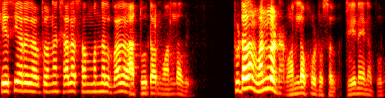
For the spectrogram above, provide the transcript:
కేసీఆర్ గారితోన చాలా సంబంధాలు బాగా ఆ టూ థౌసండ్ వన్లో అది. టూ థౌజండ్ వన్లోనా వన్లో ఫోటోస్ అవి. జైన్ అయినప్పుడు.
